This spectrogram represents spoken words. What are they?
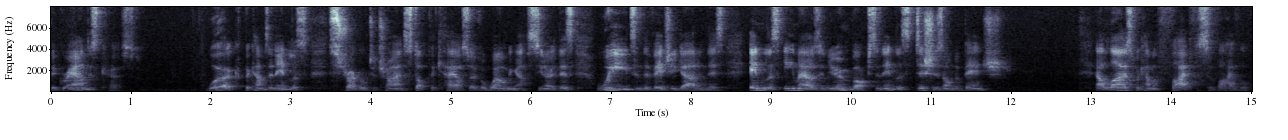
The ground is cursed. Work becomes an endless struggle to try and stop the chaos overwhelming us. You know, there's weeds in the veggie garden, there's endless emails in your inbox, and endless dishes on the bench. Our lives become a fight for survival.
